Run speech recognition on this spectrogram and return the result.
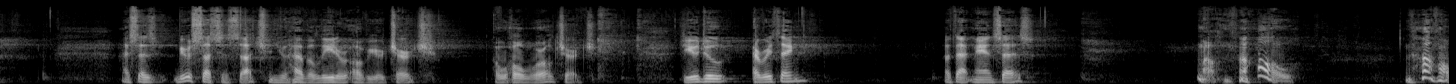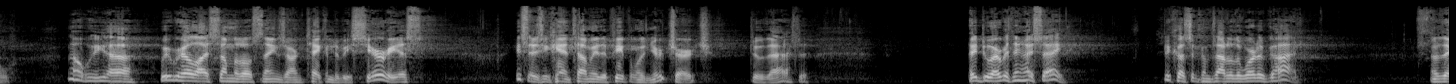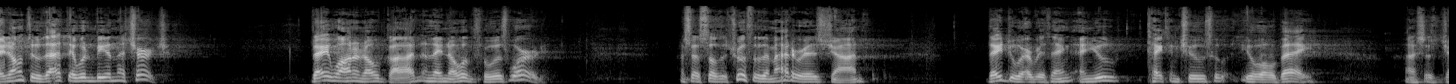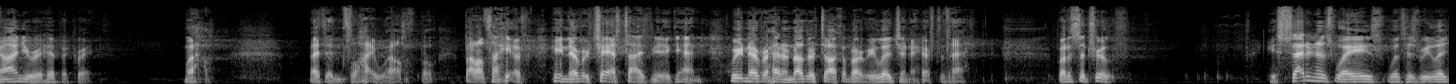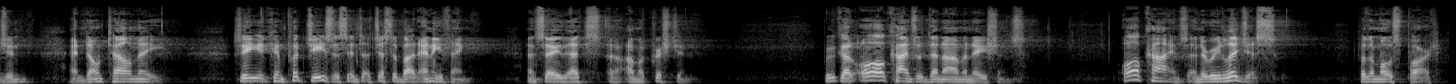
I says, You're such and such, and you have a leader over your church, a whole world church. Do you do everything that that man says? Well, no. No. No, we, uh, we realize some of those things aren't taken to be serious. He says, You can't tell me the people in your church do that. Said, they do everything I say because it comes out of the Word of God. If they don't do that, they wouldn't be in that church. They want to know God, and they know Him through His Word. I said, So the truth of the matter is, John, they do everything, and you take and choose who you obey. I says, John, you're a hypocrite. Well, that didn't fly well. But, but I'll tell you, he never chastised me again. We never had another talk about religion after that. But it's the truth. He's set in his ways with his religion, and don't tell me. See, you can put Jesus into just about anything and say that's uh, I'm a Christian. We've got all kinds of denominations, all kinds, and they're religious for the most part.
